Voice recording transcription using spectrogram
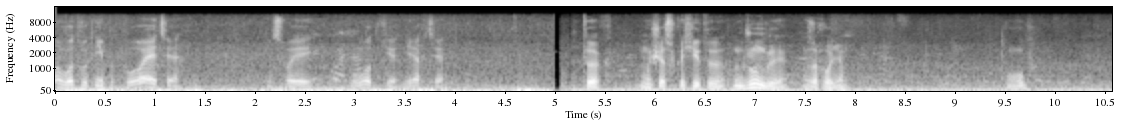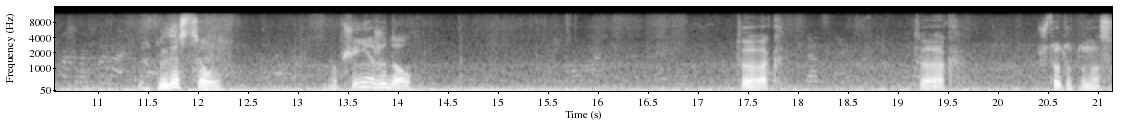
Ну вот вы к ней подплываете на своей лодке, яхте. Так, мы сейчас в какие-то джунгли заходим. Оп. Лес целый. Вообще не ожидал. Так. Так. Что тут у нас?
